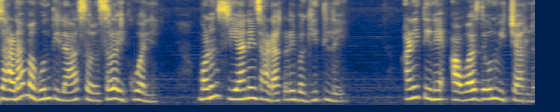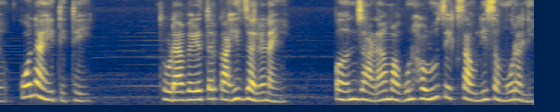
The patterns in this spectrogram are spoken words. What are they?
झाडामागून तिला सळसळ ऐकू आली. म्हणून सियाने झाडाकडे बघितले आणि तिने आवाज देऊन विचारलं कोण आहे तिथे? थोडा वेळ तर काहीच झालं नाही पण झाडामागून हळूच एक सावली समोर आली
